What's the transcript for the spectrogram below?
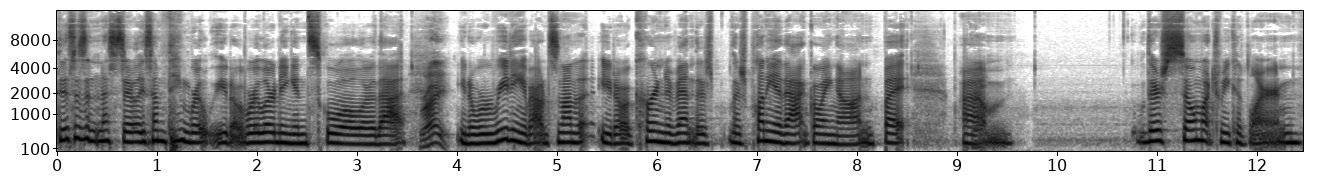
this isn't necessarily something we're you know we're learning in school or that right. you know we're reading about. It's not a you know a current event. There's there's plenty of that going on. But um yeah. there's so much we could learn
